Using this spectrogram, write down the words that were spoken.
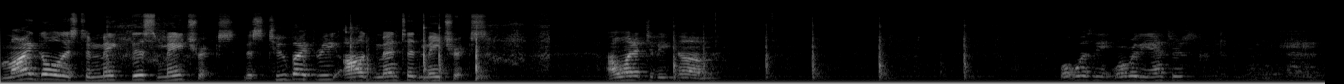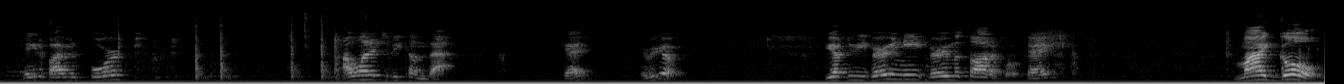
my goal is to make this matrix, this 2 by 3 augmented matrix, I want it to become, what was the, what were the answers? Negative 5 and 4? I want it to become that. Okay? Here we go. You have to be very neat, very methodical, okay? My goal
